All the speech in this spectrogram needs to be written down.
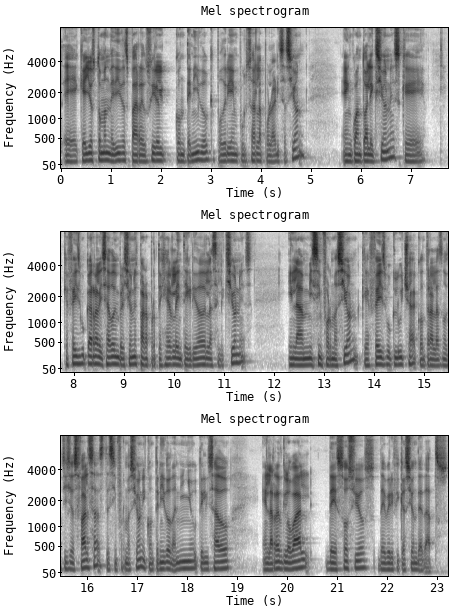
que ellos toman medidas para reducir el contenido que podría impulsar la polarización. En cuanto a elecciones, que que Facebook ha realizado inversiones para proteger la integridad de las elecciones, en la misinformación, que Facebook lucha contra las noticias falsas, desinformación y contenido dañino utilizado en la red global de socios de verificación de datos.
